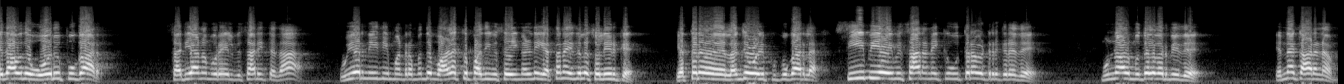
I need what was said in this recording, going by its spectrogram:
ஏதாவது ஒரு புகார் சரியான முறையில் விசாரித்ததா? உயர் நீதிமன்றம் வந்து வழக்கு பதிவு செய்யுங்கள்னு எத்தனை இதுல சொல்லியிருக்கு? எத்தனை லஞ்ச ஒழிப்பு புகார்ல? சிபிஐ விசாரணைக்கு உத்தரவிட்டிருக்கிறது. முன்னாள் முதல்வர் மீது. என்ன காரணம்?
